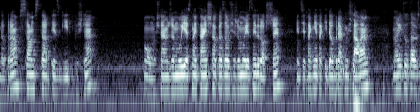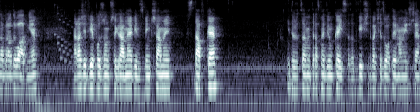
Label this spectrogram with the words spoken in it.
Dobra, sam start jest git, myślę. O, myślałem, że mój jest najtańszy, okazało się, że mój jest najdroższy, więc jednak nie taki dobry jak myślałem. No i tutaj już naprawdę ładnie. Na razie dwie pod rząd przegrane, więc zwiększamy stawkę. I dorzucamy teraz medium case'a za 220 zł. Mamy jeszcze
